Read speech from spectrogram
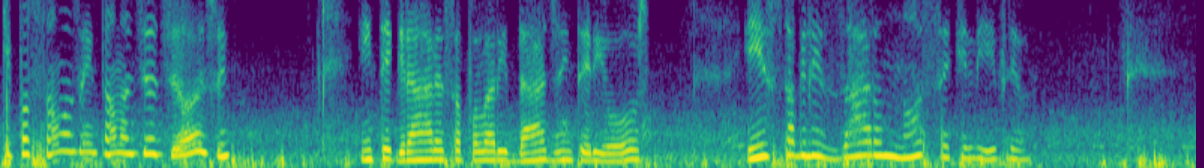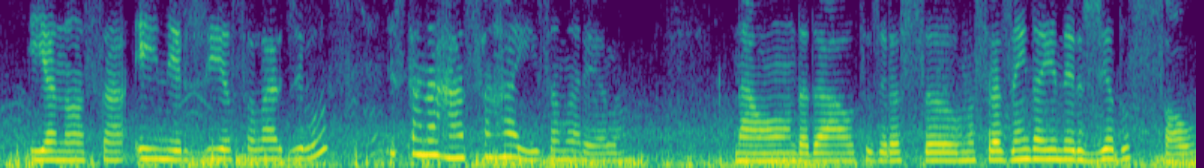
Que possamos então no dia de hoje integrar essa polaridade interior e estabilizar o nosso equilíbrio. E a nossa energia solar de luz está na raça raiz amarela, na onda da autogeração, nos trazendo a energia do sol,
